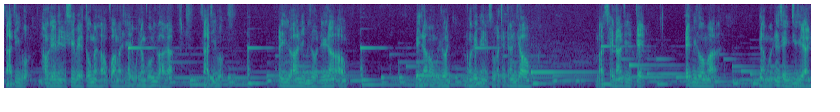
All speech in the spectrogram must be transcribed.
စာကြည့်ပေါ့ဟောင်းလေးပင်အရှိပဲသုံးမှန်လောက်กว่าမှရှိတယ်ဝေယံကိုရွာကစာကြည့်ပေါ့အဲဒီရွာကနေပြီးတော့နေတန်းအောင်နေတန်းအောင်ပြီးတော့ညောင်လေးပင်ဆိုအထက်တန်းကျောင်းမှာဆယ်တန်းထိတက်တက်ပြီးတော့မှညောင်ကအင်းစိန်ကြီးကြိုင်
